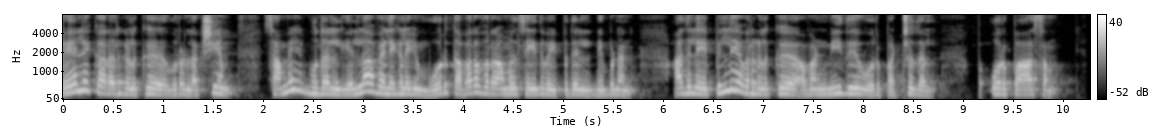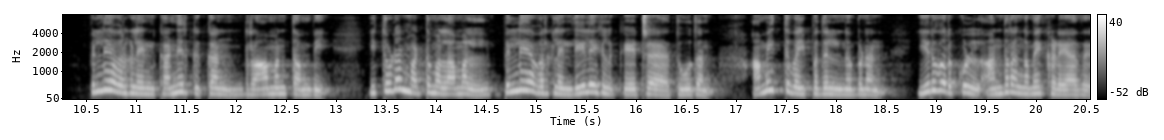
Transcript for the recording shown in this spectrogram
வேலைக்காரர்களுக்கு ஒரு லட்சியம். சமையல் முதல் எல்லா வேலைகளையும் ஒரு தவற வராமல் செய்து வைப்பதில் நிபுணன். அதிலே பிள்ளை அவர்களுக்கு அவன் மீது ஒரு பற்றுதல் ஒரு பாசம். பிள்ளை அவர்களின் கண்ணிற்கு கண் ராமன் தம்பி. இத்துடன் மட்டுமல்லாமல் பிள்ளை அவர்களின் லீலைகளுக்கு ஏற்ற தூதன். அமைத்து வைப்பதில் நிபுணன். இருவருக்குள் அந்தரங்கமே கிடையாது.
